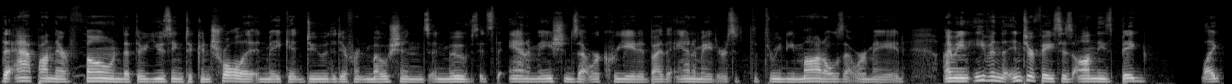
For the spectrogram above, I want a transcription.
the app on their phone that they're using to control it and make it do the different motions and moves. It's the animations that were created by the animators. It's the 3D models that were made. I mean, even the interfaces on these big, like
